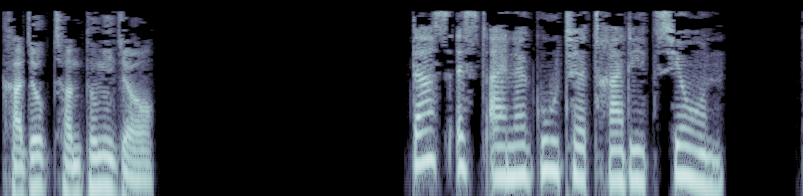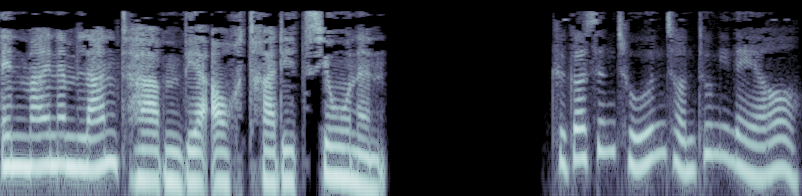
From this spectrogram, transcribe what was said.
가족 전통이죠. Das ist eine gute Tradition. In meinem Land haben wir auch Traditionen. 그것은 좋은 전통이네요.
